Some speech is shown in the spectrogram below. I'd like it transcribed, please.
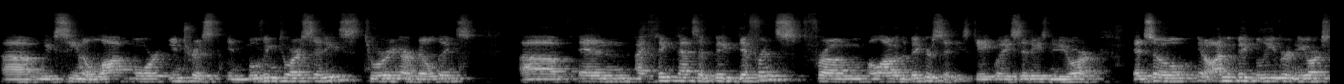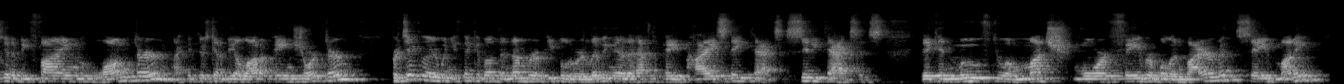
uh, we've seen a lot more interest in moving to our cities, touring our buildings. Um, and I think that's a big difference from a lot of the bigger cities, gateway cities, New York. And so, you know, I'm a big believer New York's going to be fine long term. I think there's going to be a lot of pain short term, particularly when you think about the number of people who are living there that have to pay high state taxes, city taxes. They can move to a much more favorable environment, save money.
